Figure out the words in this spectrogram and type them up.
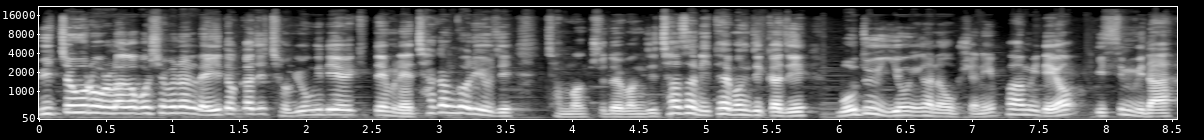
위쪽으로 올라가 보시면 레이더까지 적용이 되어 있기 때문에 차간 거리 유지, 전방 추돌 방지, 차선 이탈 방지까지 모두 이용이 가능한 옵션이 포함이 되어 있습니다.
